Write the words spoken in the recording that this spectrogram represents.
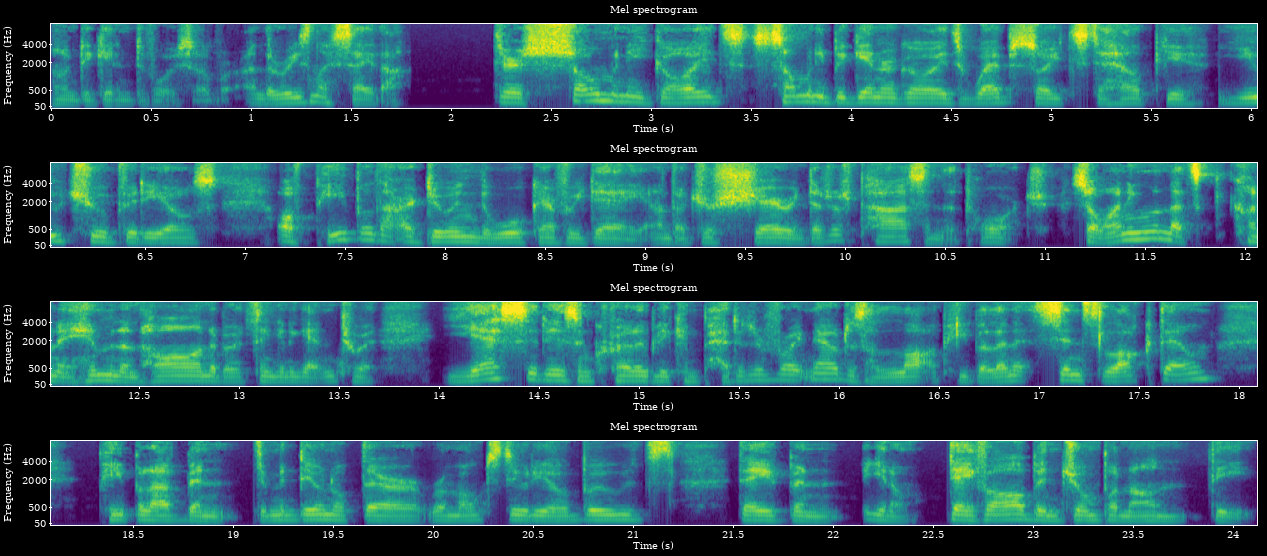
time to get into voiceover. And the reason I say that, there's so many guides, so many beginner guides, websites to help you, YouTube videos of people that are doing the work every day and they're just sharing, they're just passing the torch. So anyone that's kind of him and hawing about thinking of getting into it, yes, it is incredibly competitive right now. There's a lot of people in it since lockdown people have been they've been doing up their remote studio booths they've been you know they've all been jumping on the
